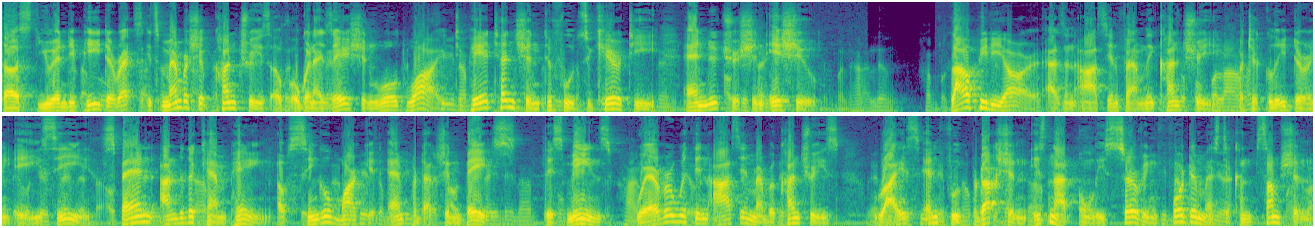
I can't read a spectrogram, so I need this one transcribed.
Thus, UNDP directs its membership countries of organization worldwide to pay attention to food security and nutrition issue. Lao PDR, as an ASEAN family country, particularly during AEC, spanned under the campaign of single market and production base. This means wherever within ASEAN member countries, rice and food production is not only serving for domestic consumption,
